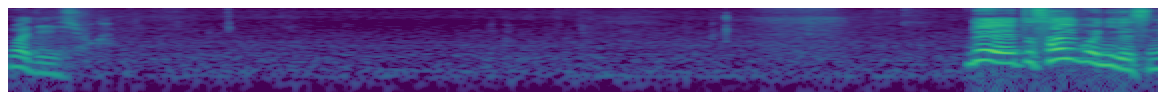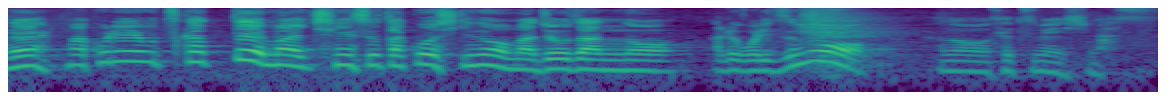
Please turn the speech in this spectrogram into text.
こまでいいでしょうか。で、えっと、最後にですね、まあ、これを使って、まあ、一変数多項式の、まあ、乗算のアルゴリズムをあの説明します。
